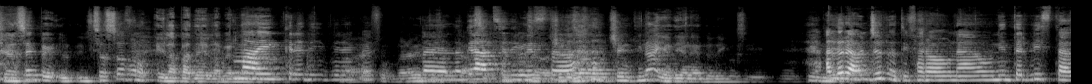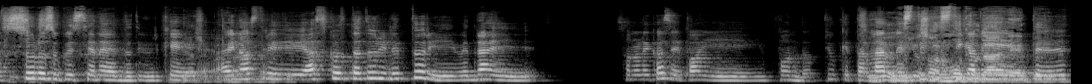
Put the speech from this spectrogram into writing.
C'era sempre il sassofono e la padella per Ma è incredibile. No, eh, Bello, grazie di questa. Ce ne sono centinaia di aneddoti così. Quindi... Allora un giorno ti farò una, un'intervista sì, solo sì, su questi aneddoti perché ai nostri ascoltatori lettori vedrai sono le cose poi in fondo più che parlarne sì, io, io stilisticamente.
